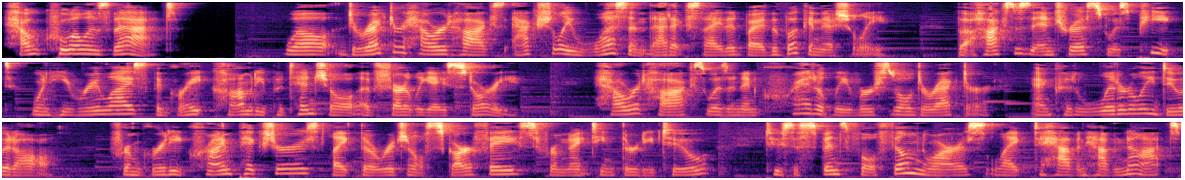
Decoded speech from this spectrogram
How cool is that? Well, director Howard Hawks actually wasn't that excited by the book initially, but Hawks's interest was piqued when he realized the great comedy potential of Charlier's story. Howard Hawks was an incredibly versatile director and could literally do it all, from gritty crime pictures like the original Scarface from 1932 to suspenseful film noirs like To Have and Have Not,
